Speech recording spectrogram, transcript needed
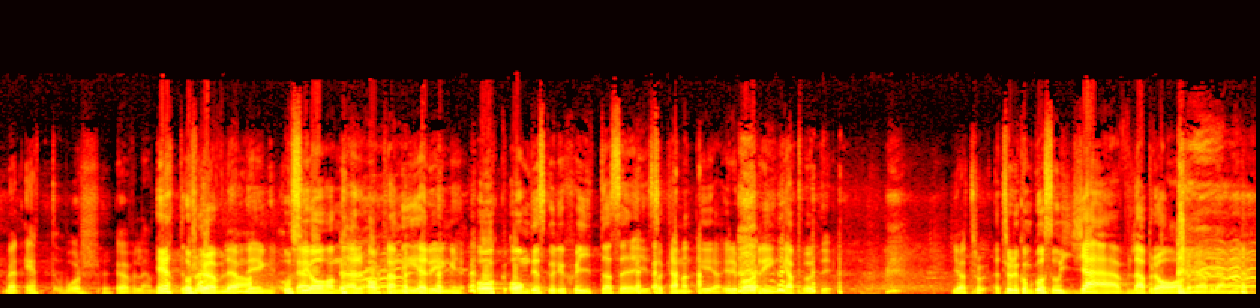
Men ett års överlämning. ett års överlämning, Ja, oceaner av planering och om det skulle skita sig så kan han, är det bara att ringa Pudding. Jag tror, Jag tror det kommer gå så jävla bra, den överlämningen.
